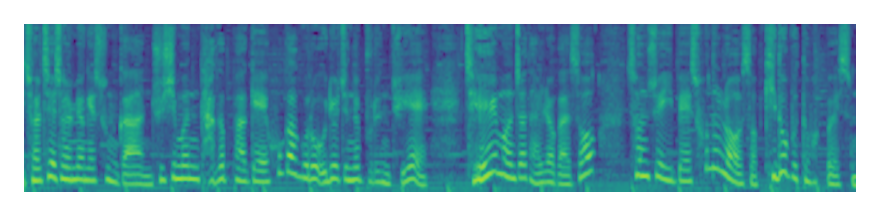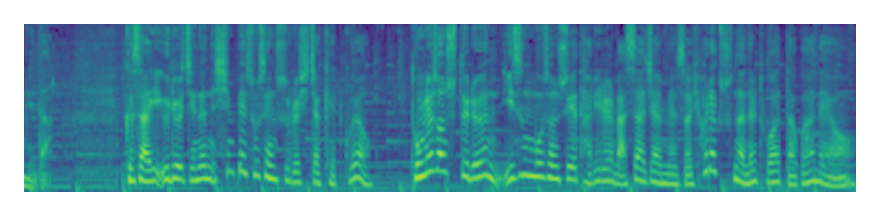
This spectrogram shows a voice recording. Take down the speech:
절체절명의 순간 주심은 다급하게 호각으로 의료진을 부른 뒤에 제일 먼저 달려가서 선수의 입에 손을 넣어서 기도부터 확보했습니다. 그 사이 의료진은 심폐소생술을 시작했고요. 동료 선수들은 이승모 선수의 다리를 마사지하면서 혈액순환을 도왔다고 하네요.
